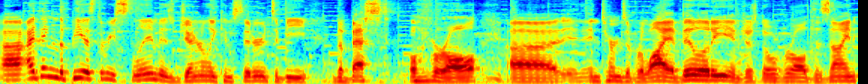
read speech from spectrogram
Uh, I think the PS3 Slim is generally considered to be the best overall uh, in, in terms of reliability and just overall design.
